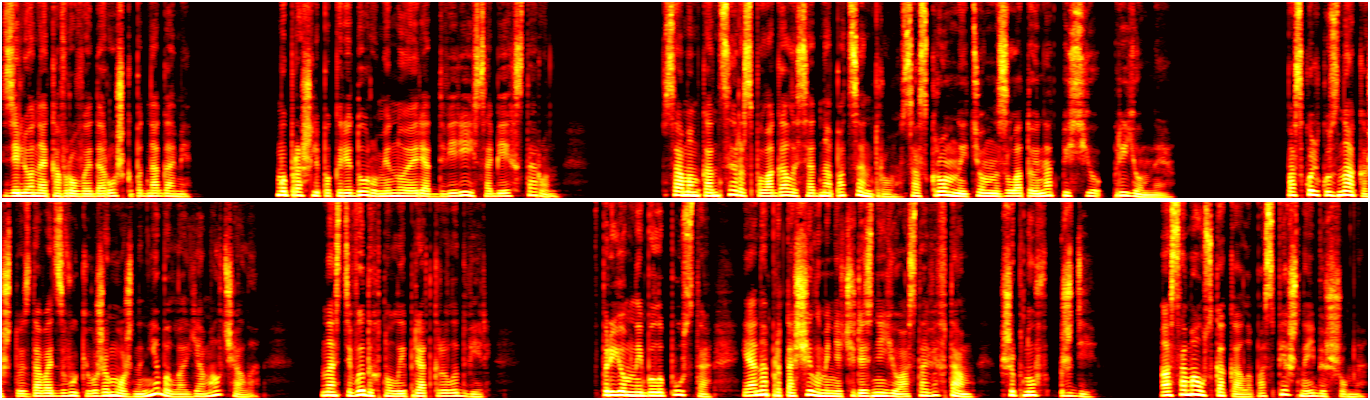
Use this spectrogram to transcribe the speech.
зеленая ковровая дорожка под ногами. Мы прошли по коридору, минуя ряд дверей с обеих сторон. В самом конце располагалась одна по центру, со скромной темно-золотой надписью «Приемная». Поскольку знака, что издавать звуки уже можно, не было, я молчала. Настя выдохнула и приоткрыла дверь приемной было пусто, и она протащила меня через нее, оставив там, шепнув «жди». А сама ускакала поспешно и бесшумно.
